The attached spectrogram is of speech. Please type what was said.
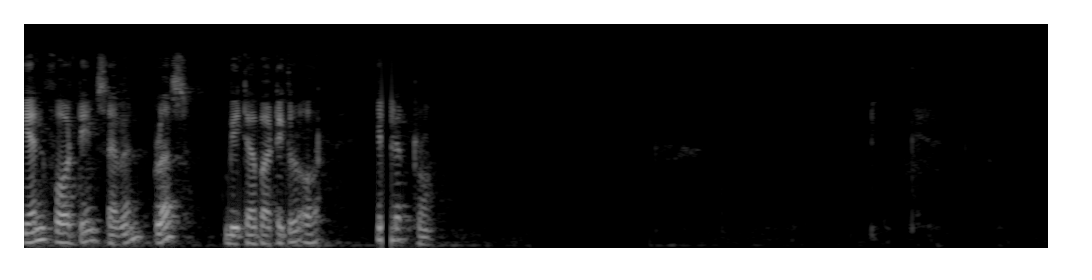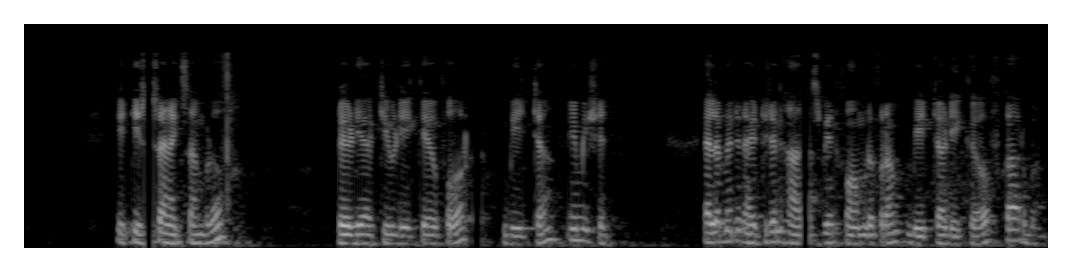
n147 plus beta particle or electron. It is an example of radioactive decay for beta emission. Element nitrogen has been formed from beta decay of carbon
